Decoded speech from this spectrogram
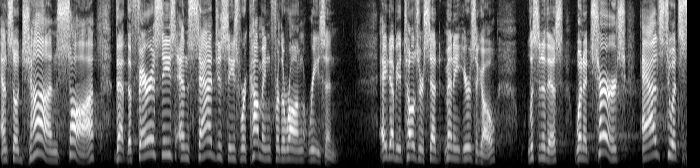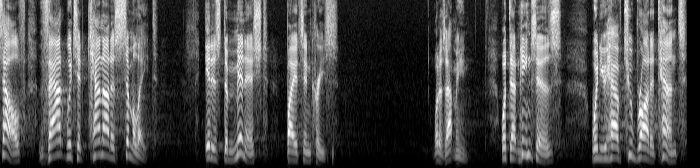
And so John saw that the Pharisees and Sadducees were coming for the wrong reason. A.W. Tozer said many years ago listen to this when a church adds to itself that which it cannot assimilate, it is diminished by its increase. What does that mean? What that means is when you have too broad a tent,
